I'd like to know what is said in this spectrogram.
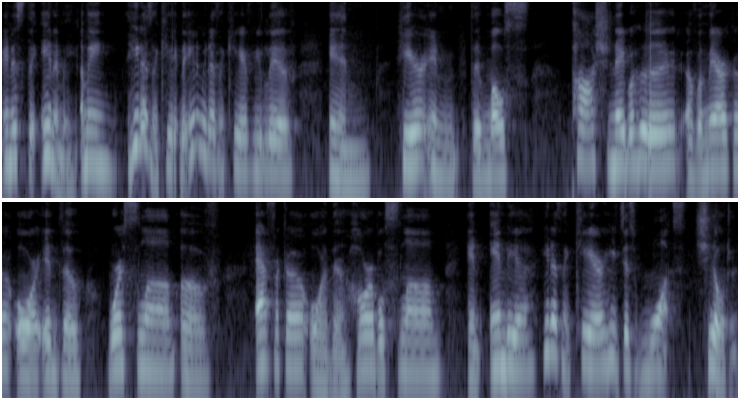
And it's the enemy. I mean, he doesn't care. The enemy doesn't care if you live in here in the most posh neighborhood of America or in the worst slum of Africa or the horrible slum in India. He doesn't care. He just wants children.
